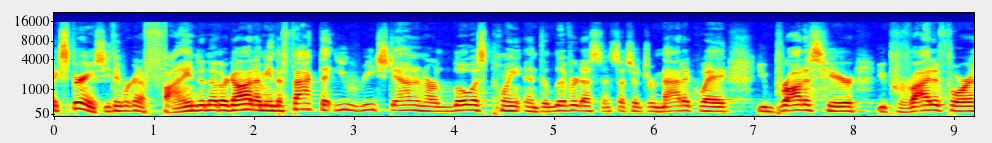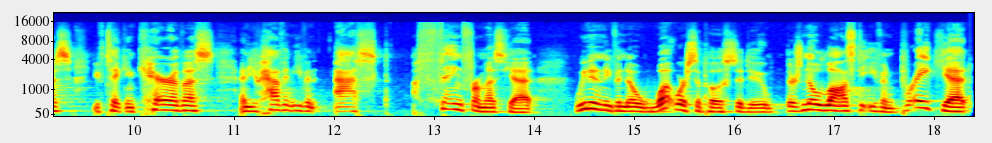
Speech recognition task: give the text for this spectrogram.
experienced, you think we're going to find another God? I mean, the fact that you reached down in our lowest point and delivered us in such a dramatic way, you brought us here, you provided for us, you've taken care of us, and you haven't even asked a thing from us yet. We didn't even know what we're supposed to do. There's no laws to even break yet.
